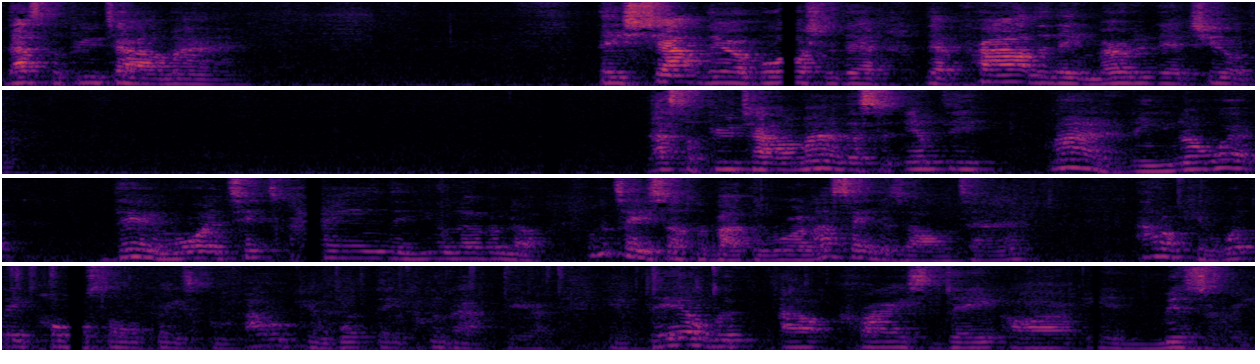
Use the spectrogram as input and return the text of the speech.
That's the futile mind. They shout their abortion. They're, they're proud that they murdered their children. That's a futile mind. That's an empty mind. And you know what? They're in more intense pain than you'll ever know. Going to tell you something about the world. And I say this all the time. I don't care what they post on Facebook. I don't care what they put out there. If they are without Christ, they are in misery.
